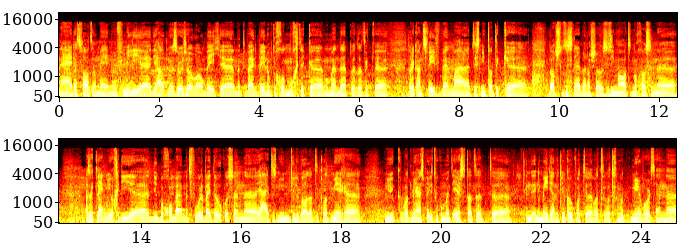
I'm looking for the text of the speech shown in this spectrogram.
Nee, dat valt wel mee. Mijn familie uh, die houdt me sowieso wel een beetje eh, met de beide benen op de grond. Mocht ik uh, momenten hebben dat ik, dat ik aan het zweven ben. Maar het is niet dat ik de absolute ster ben of zo. Ze zien me altijd nog als een, als een kleine jongen die, die begon bij, met voelen bij Dokos. En ja, het is nu natuurlijk wel dat ik wat meer nu ik wat meer aan spelen toekom met het eerste... dat het uh, in, in, de media natuurlijk ook wat, uh, wat, wat, wat, meer wordt. En uh,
